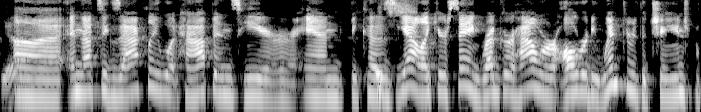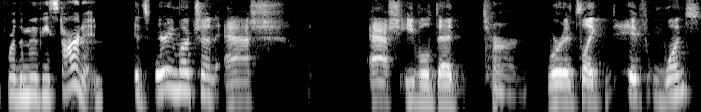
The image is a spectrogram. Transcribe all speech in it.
Yeah. Uh, and that's exactly what happens here. And because, it's, yeah, like you're saying, Rutger Hauer already went through the change before the movie started. It's very much an Ash, Ash Evil Dead turn, where it's like if once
